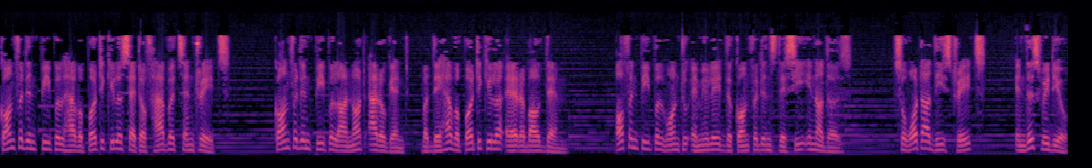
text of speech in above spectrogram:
Confident people have a particular set of habits and traits. Confident people are not arrogant, but they have a particular air about them. Often people want to emulate the confidence they see in others. So what are these traits? In this video,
